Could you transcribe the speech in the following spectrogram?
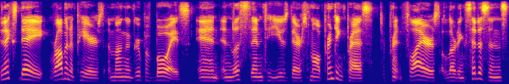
The next day, Robin appears among a group of boys and enlists them to use their small printing press to print flyers alerting citizens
